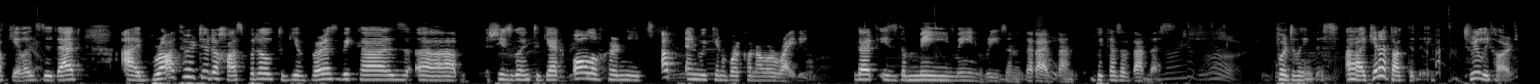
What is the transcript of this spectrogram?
Okay, let's do that. I brought her to the hospital to give birth because uh, she's going to get all of her needs up and we can work on our writing. That is the main, main reason that I've done, because I've done this. For doing this. Uh, I cannot talk today. It's really hard.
